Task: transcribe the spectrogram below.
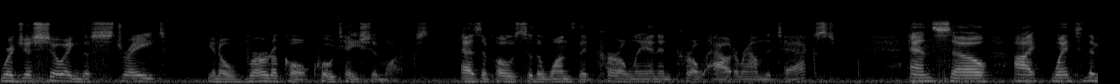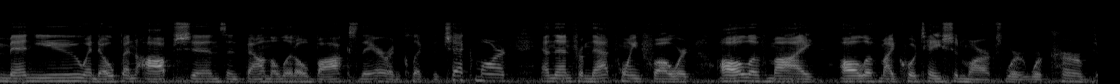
were just showing the straight, you know, vertical quotation marks as opposed to the ones that curl in and curl out around the text. And so I went to the menu and opened options and found the little box there and clicked the check mark. And then from that point forward, all of my, all of my quotation marks were, were curved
